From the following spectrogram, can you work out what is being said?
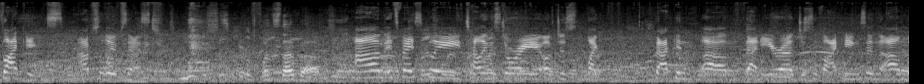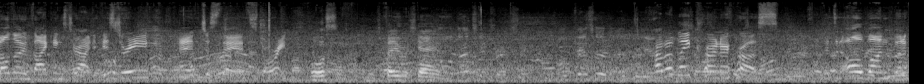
Vikings. Absolutely obsessed. What's that about? Um, it's basically telling the story of just like back in um, that era, just the Vikings and um, well-known Vikings throughout history, and just their story. Awesome. Favorite game? Probably Chrono Cross. It's an old one, but a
